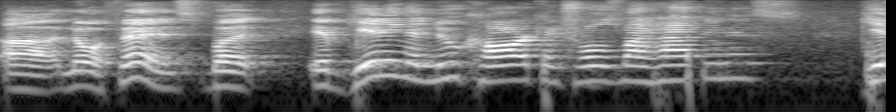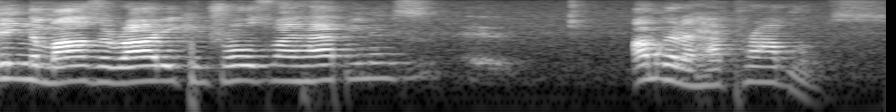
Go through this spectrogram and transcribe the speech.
uh, no offense, but if getting a new car controls my happiness, getting the Maserati controls my happiness, I'm going to have problems.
